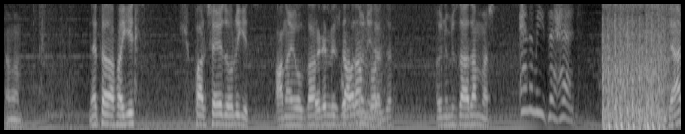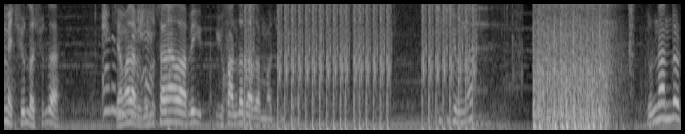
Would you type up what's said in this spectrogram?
Tamam. Ne tarafa git? Şu parçaya doğru git. Ana yoldan Önümüzde sola adam dön var. ileride. Önümüzde adam var. Enemies ahead! Devam et şurada şurada. Enemies Cemal abi bunu ahead! sen al abi. Yu- Yukarıda da adam var çünkü. İki kişi bunlar. Dur lan dur.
